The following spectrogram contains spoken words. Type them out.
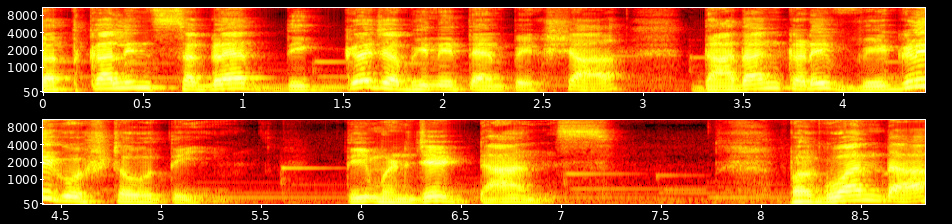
तत्कालीन सगळ्या दिग्गज अभिनेत्यांपेक्षा दादांकडे वेगळी गोष्ट होती. ती म्हणजे डान्स. भगवानदा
